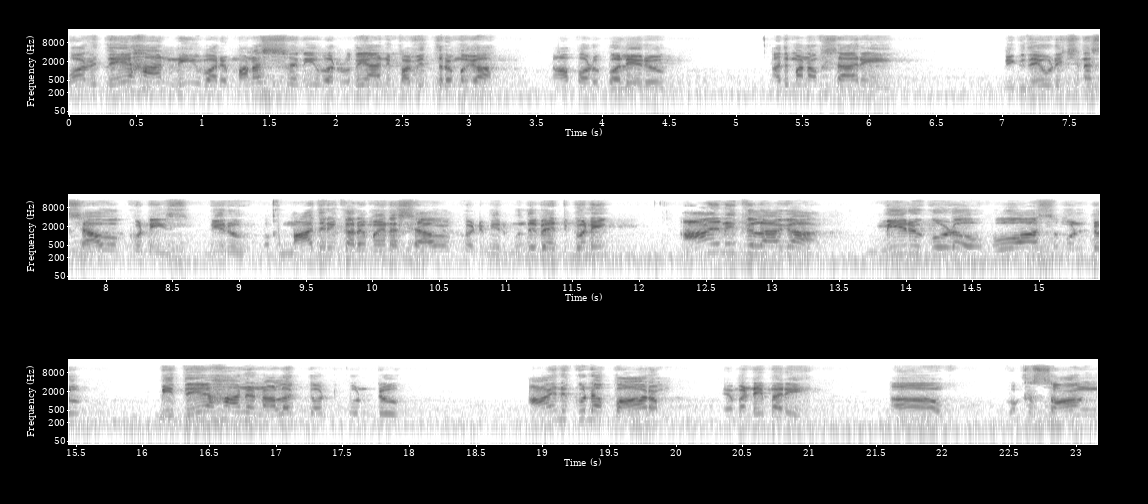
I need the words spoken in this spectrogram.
వారి దేహాన్ని వారి మనస్సుని వారి హృదయాన్ని పవిత్రముగా కాపాడుకోలేరు? అది మనం ఒకసారి మీకు దేవుడు ఇచ్చిన సేవకుని మీరు ఒక మాదిరికరమైన సేవకుని మీరు ముందు పెట్టుకుని ఆయనకు లాగా మీరు కూడా ఉపవాసం ఉంటూ మీ దేహాన్ని నలగొట్టుకుంటూ ఆయనకున్న భారం. ఏమండి మరి? ఒక సాంగ్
